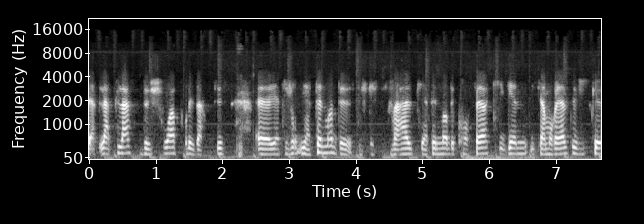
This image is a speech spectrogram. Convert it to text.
la, la place de choix pour les artistes. Euh, il y a toujours, il y a tellement de, de festivals, puis il y a tellement de concerts qui viennent ici à Montréal. C'est juste que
